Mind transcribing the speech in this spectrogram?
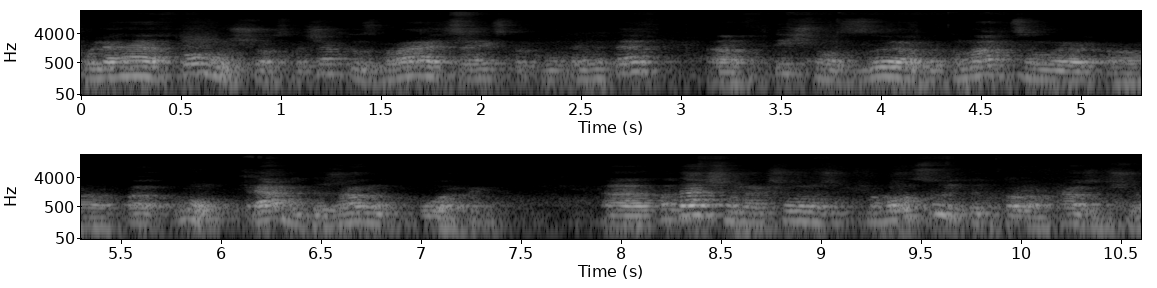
полягає в тому, що спочатку збирається експертний комітет е, фактично з виконавцями ну, ряду державних органів. Подальшому, якщо вони проголосують, тобто кажуть, що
